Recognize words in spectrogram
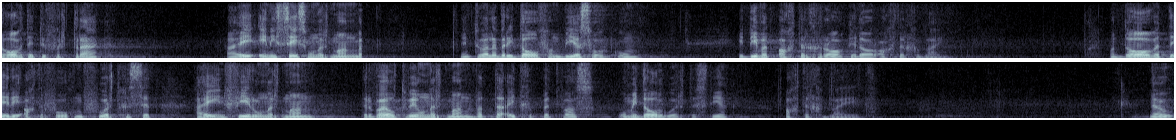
Dawid het toe vertrek. Hy en die 600 man en toe hulle by die dal van Besor kom, het die wat agter geraak het daar agter gebly. Want Dawid het die agtervolging voortgesit, hy en 400 man, terwyl 200 man wat te uitgeput was om die dal oor te steek, agter gebly het. Nou,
